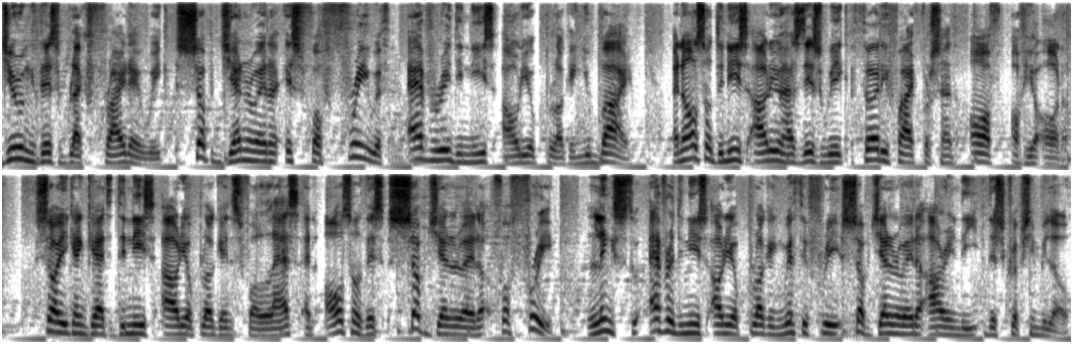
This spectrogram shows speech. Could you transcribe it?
During this Black Friday week, Sub Generator is for free with every Denise audio plugin you buy. And also Denise Audio has this week 35% off of your order. So you can get Denise Audio plugins for less and also this sub generator for free. Links to every Denise Audio plugin with the free sub generator are in the description below.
